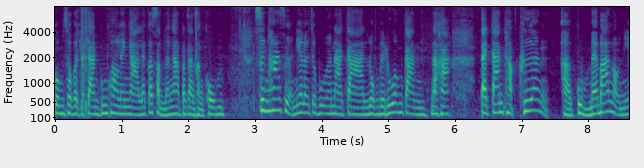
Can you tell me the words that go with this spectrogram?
กรมสวัสดิการคุ้มครองแรงงาน และก็สำนักงานประกันสังคม ซึ่ง 5 เสือเนี่ยเราจะบูรณาการลงไปร่วมกันนะคะ แต่การขับเคลื่อนอากลุ่มแม่บ้านเหล่านี้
